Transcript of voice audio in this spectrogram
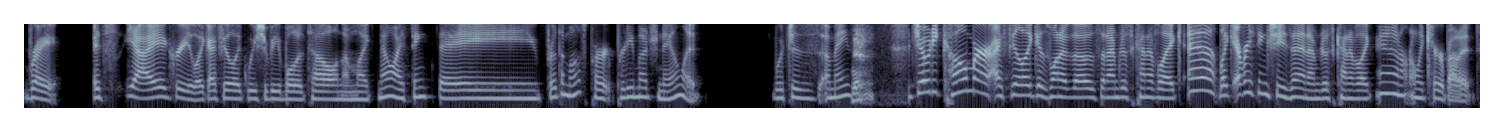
Right. It's yeah, I agree. Like I feel like we should be able to tell and I'm like, no, I think they for the most part pretty much nail it. Which is amazing. Jodie Comer, I feel like is one of those that I'm just kind of like, eh, like everything she's in, I'm just kind of like, eh, I don't really care about it.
